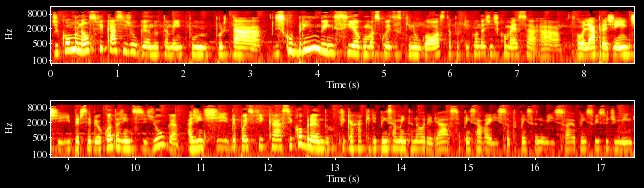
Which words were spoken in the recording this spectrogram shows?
de como não se ficar se julgando também por estar por tá descobrindo em si algumas coisas que não gosta, porque quando a gente começa a olhar pra gente e perceber o quanto a gente se julga, a gente depois fica se cobrando, fica com aquele pensamento na orelha, ah, você pensava isso, eu tô pensando isso, ah, eu penso isso de mim.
